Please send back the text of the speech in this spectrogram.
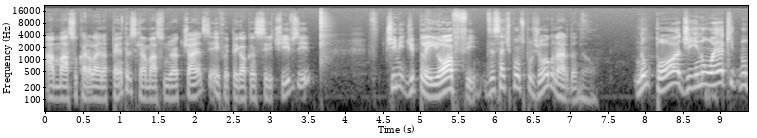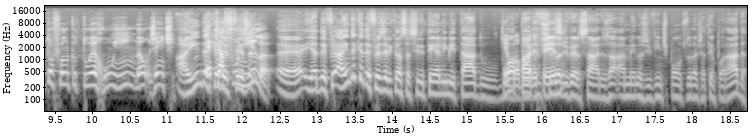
amassa o Carolina Panthers, que amassa o New York Giants, e aí foi pegar o Kansas City Chiefs e. Time de playoff, 17 pontos por jogo, Narda? Não. Não pode, e não é que. Não tô falando que o Tu é ruim, não. Gente, Ainda é que, que a defesa, afunila. É, e a defe, ainda que a defesa de Kansas City tenha limitado Que é boa uma boa parte dos seus defesa. adversários a, a menos de 20 pontos durante a temporada,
